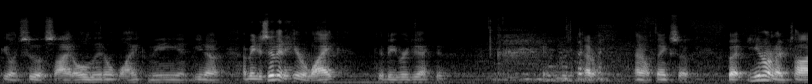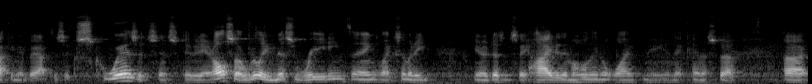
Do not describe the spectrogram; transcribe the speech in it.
feeling suicidal, oh, they don't like me, and, you know, I mean, does anybody here like to be rejected? I don't, I don't think so. But you know what I'm talking about, this exquisite sensitivity, and also really misreading things, like somebody, you know, doesn't say hi to them, oh, they don't like me, and that kind of stuff. Uh,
